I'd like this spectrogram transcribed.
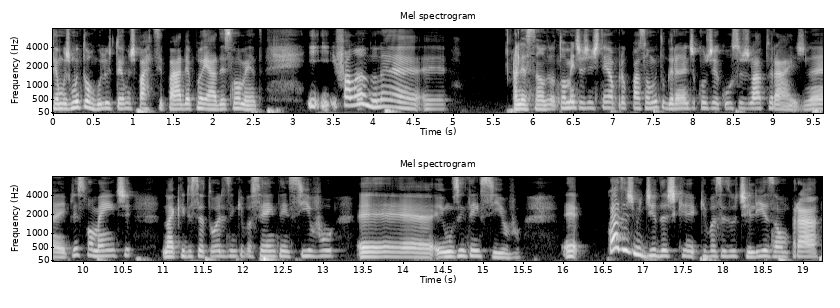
temos muito orgulho de termos participado e apoiado esse momento. E, e falando, né, é, Alessandro, atualmente a gente tem uma preocupação muito grande com os recursos naturais, né, e principalmente naqueles setores em que você é intensivo, é, em uso intensivo. É, Quais as medidas que, que vocês utilizam para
